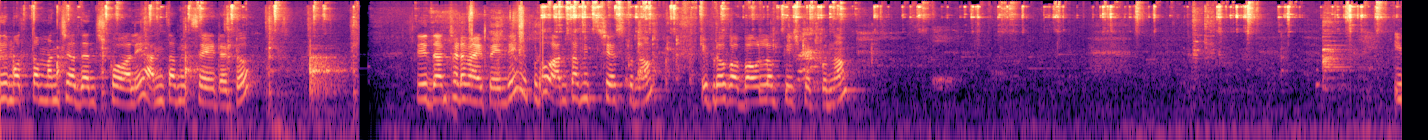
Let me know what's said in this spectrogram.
ఇది మొత్తం మంచిగా దంచుకోవాలి అంతా మిక్స్ అయ్యేటట్టు. ఇది దంచడం అయిపోయింది. ఇప్పుడు అంతా మిక్స్ చేసుకుందాం. ఇప్పుడు ఒక బౌల్లోకి తీసి పెట్టుకుందాం. ఈ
